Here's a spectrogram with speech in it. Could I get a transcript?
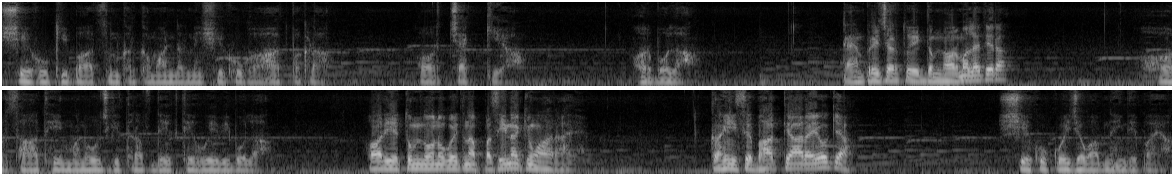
शेखू की बात सुनकर कमांडर ने शेखू का हाथ पकड़ा और चेक किया और बोला, टेम्परेचर तो एकदम नॉर्मल है तेरा? और साथ ही मनोज की तरफ़ देखते हुए भी बोला, और ये तुम दोनों को इतना पसीना क्यों आ रहा है? कहीं से भाग के आ रहे हो क्या? शेखू कोई जवाब नहीं दे पाया।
